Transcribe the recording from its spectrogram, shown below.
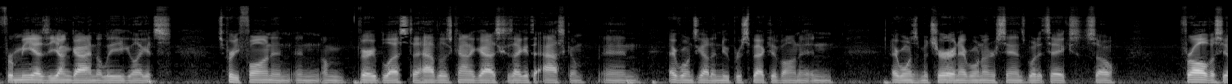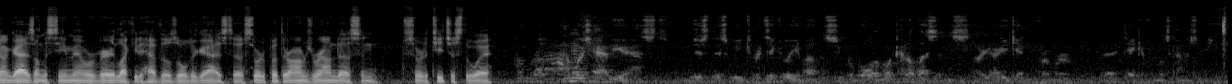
for me as a young guy in the league like it's it's pretty fun and, and i'm very blessed to have those kind of guys because i get to ask them and everyone's got a new perspective on it and everyone's mature and everyone understands what it takes so for all of us young guys on the team man we're very lucky to have those older guys to sort of put their arms around us and sort of teach us the way How much have you asked just this week, particularly about the Super Bowl, and what kind of lessons are, are you getting from or uh, taking from those conversations?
